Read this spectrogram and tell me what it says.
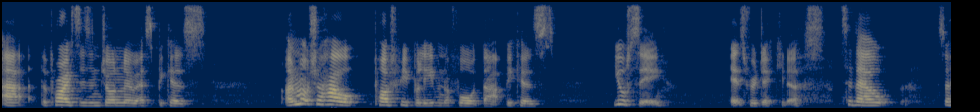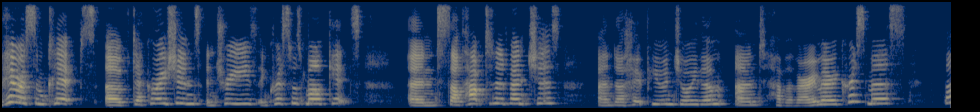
at the prices in John Lewis because I'm not sure how posh people even afford that because you'll see it's ridiculous. So they'll so here are some clips of decorations and trees and Christmas markets and Southampton adventures and I hope you enjoy them and have a very Merry Christmas. Bye!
